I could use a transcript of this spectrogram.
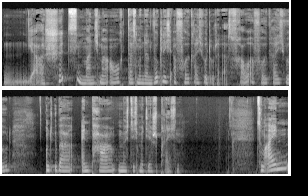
mm, ja schützen manchmal auch, dass man dann wirklich erfolgreich wird oder dass Frau erfolgreich wird. Und über ein paar möchte ich mit dir sprechen. Zum einen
